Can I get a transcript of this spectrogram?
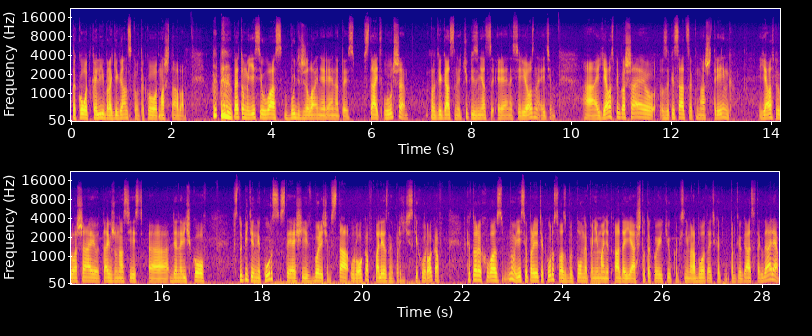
такого вот калибра, гигантского, такого вот масштаба. Поэтому, если у вас будет желание реально, то есть, стать лучше, продвигаться на YouTube и заняться реально серьезно этим, а, я вас приглашаю записаться в наш тренинг. Я вас приглашаю, также у нас есть а, для новичков вступительный курс, состоящий из более чем 100 уроков, полезных практических уроков, в которых у вас, ну, если вы пройдете курс, у вас будет полное понимание от А до Я, что такое YouTube, как с ним работать, как продвигаться и так далее.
